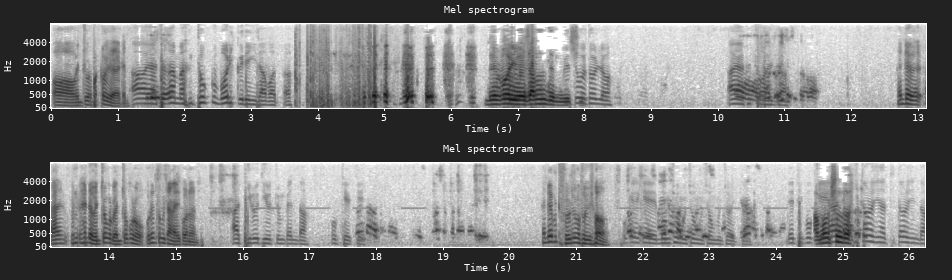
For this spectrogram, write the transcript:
어, 왼쪽으로 빡 돌려야 돼. 아 야 잠깐만 덕구 머리끄댕이 잡았다. 내 머리 왜 잡는데. 왼쪽으로 돌려. 아 야 그쪽 알자. 핸들, 아, 핸들 왼쪽으로, 왼쪽으로, 오른쪽이잖아, 이거는. 아 뒤로 뒤로 좀 뺀다. 오케이 오케이. 핸들부터 돌리고 돌려. 오케이 오케이 멈춰 멈춰 멈춰 멈춰 있다. 내 뒤볼게. 아, 멈춘다. 야, 뒤 떨어진다 뒤 떨어진다.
